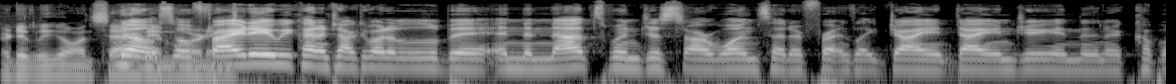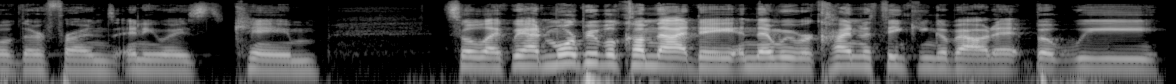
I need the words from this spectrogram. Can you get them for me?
or did we go on Saturday no, so morning? Friday we kind of talked about it a little bit, and then that's when just our one set of friends, like Jay and, Di, and Jay, and then a couple of their friends, anyways, came. So like we had more people come that day, and then we were kind of thinking about it, but we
